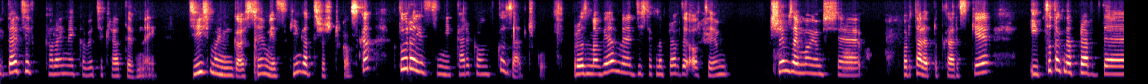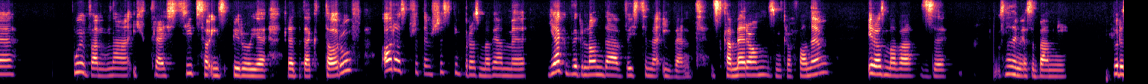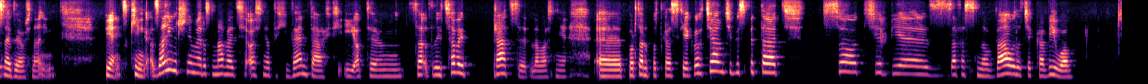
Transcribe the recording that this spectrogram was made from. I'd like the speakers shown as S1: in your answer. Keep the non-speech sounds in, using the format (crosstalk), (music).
S1: Witajcie w kolejnej Kobiecie Kreatywnej. Dziś moim gościem jest Kinga Trzeszczkowska, która jest dziennikarką w Kozaczku. Porozmawiamy dziś tak naprawdę o tym, czym zajmują się portale plotkarskie i co tak naprawdę wpływa na ich treści, co inspiruje redaktorów oraz przy tym wszystkim porozmawiamy, jak wygląda wyjście na event z kamerą, z mikrofonem i rozmowa z znanymi osobami, które znajdują się na nim. Więc Kinga, zanim zaczniemy rozmawiać właśnie o tych eventach i o tym, o tej całej pracy dla właśnie e, portalu podkarskiego, chciałam Ciebie spytać, co Ciebie zafascynowało, zaciekawiło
